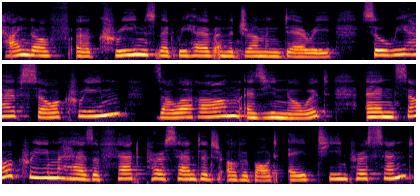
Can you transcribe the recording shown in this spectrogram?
kind of uh, creams that we have in the German dairy. So we have sour cream, Sauerrahm, as you know it, and sour cream has a fat percentage of about 18%.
